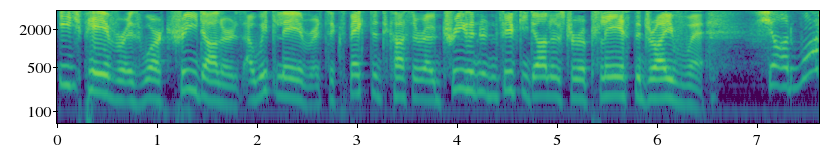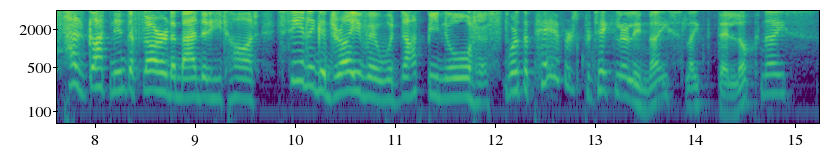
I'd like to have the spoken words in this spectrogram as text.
each paver is worth three dollars, A with labour, it's expected to cost around three hundred and fifty dollars to replace the driveway. Sean, what has gotten into Florida man that he thought stealing a driveway would not be noticed? Were the pavers particularly nice? Like, they look nice?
